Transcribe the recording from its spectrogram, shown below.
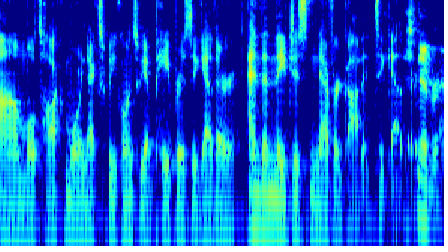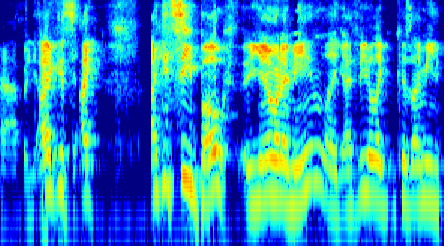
um, we'll talk more next week once we have papers together and then they just never got it together It's never happened. I can I I can see both. You know what I mean? Like I feel like because I mean,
